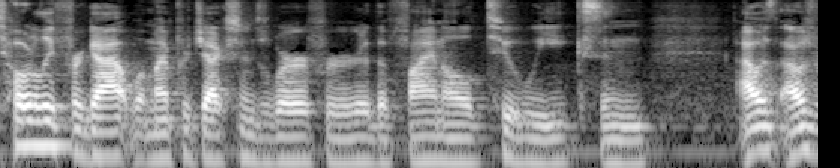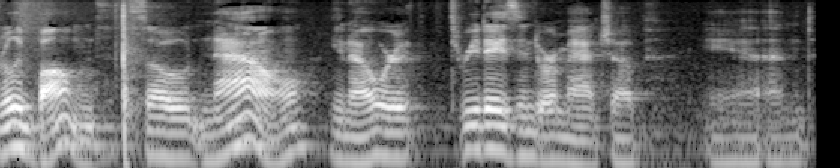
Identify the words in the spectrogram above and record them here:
totally forgot what my projections were for the final two weeks and I was I was really bummed. So now, you know, we're three days into our matchup and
